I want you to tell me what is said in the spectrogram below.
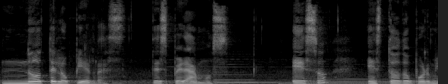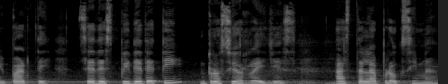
No te lo pierdas, te esperamos. Eso es todo por mi parte. Se despide de ti, Rocío Reyes. Hasta la próxima.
